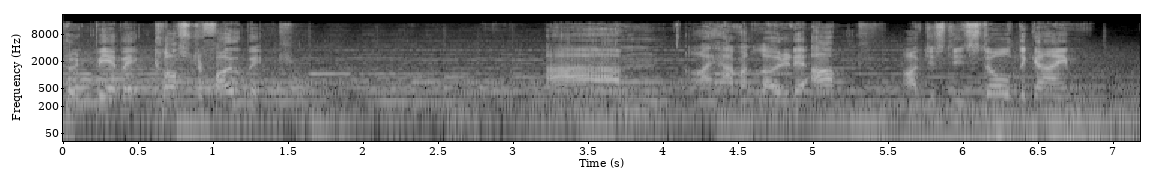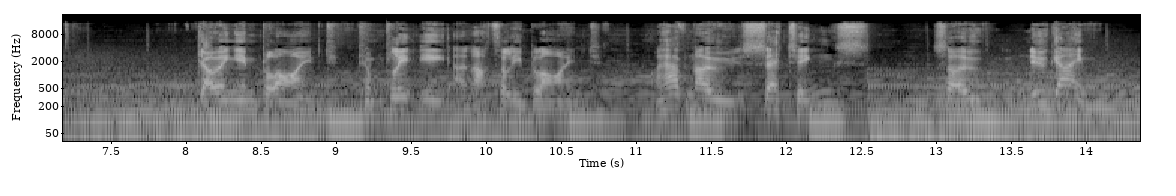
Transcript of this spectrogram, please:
could be a bit claustrophobic. Um, I haven't loaded it up. I've just installed the game, going in blind, completely and utterly blind. I have no settings, so new game.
